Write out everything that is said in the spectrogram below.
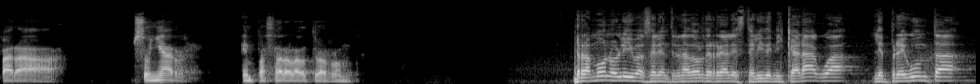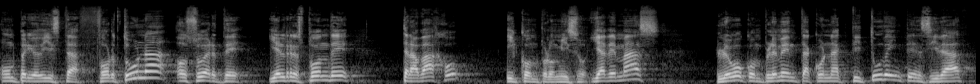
para soñar en pasar a la otra ronda. Ramón Olivas, el entrenador de Real Estelí de Nicaragua, le pregunta un periodista, ¿fortuna o suerte? Y él responde, trabajo y compromiso. Y además, luego complementa, con actitud e intensidad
